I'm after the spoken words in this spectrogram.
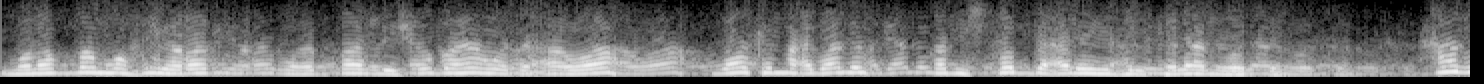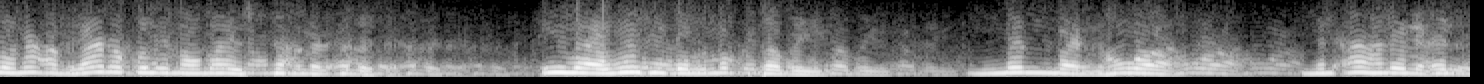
منظم وفيه رد وإبطال لشبهة ودعاواه لكن مع ذلك قد اشتد عليه في الكلام والدم هذا نعم لا نقول إنه ما يستعمل ابدا. إذا وجد المقتضي ممن هو من أهل العلم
